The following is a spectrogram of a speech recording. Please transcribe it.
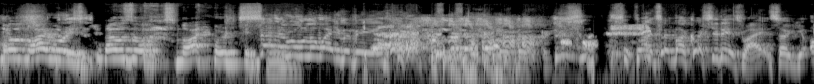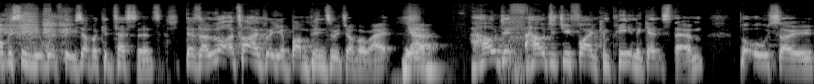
That was my worry. That was always my worry. Sell her all away, Mobeen. right, so my question is, right? So you obviously you're with these other contestants. There's a lot of times where you bump into each other, right? Yeah. How did how did you find competing against them? But also,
